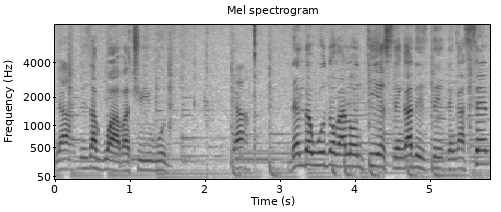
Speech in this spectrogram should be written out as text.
Yeah, this is a guava tree wood. Yeah. Then the wood not no taste, they got this, they got scent,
